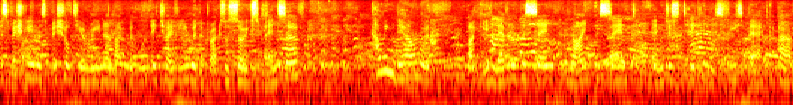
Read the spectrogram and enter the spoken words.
especially in the specialty arena, like with HIV, where the drugs are so expensive, coming down with like 11%, 9%, and just taking these fees back. Um,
